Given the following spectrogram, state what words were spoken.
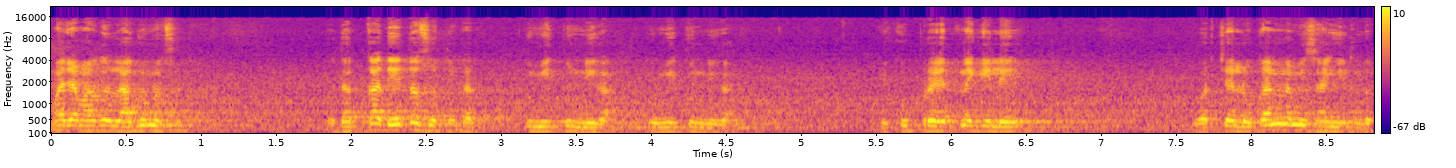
माझ्या मागं लागूनच होते. धक्का देतच होते का तुम्ही इथून निघा तुम्ही इथून निघा. मी खूप प्रयत्न केले. वरच्या लोकांना मी सांगितलं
